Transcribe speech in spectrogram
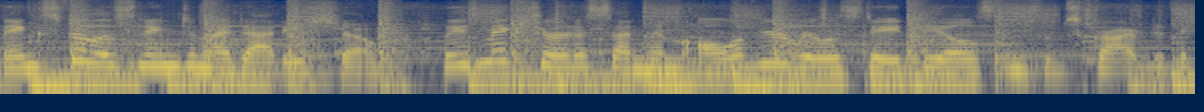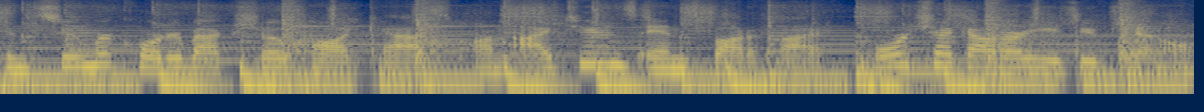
Thanks for listening to my daddy's show. Please make sure to send him all of your real estate deals and subscribe to the Consumer Quarterback Show podcast on iTunes and Spotify, or check out our YouTube channel.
